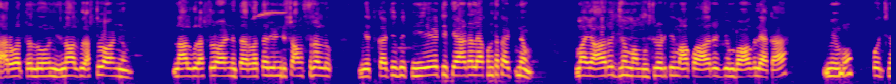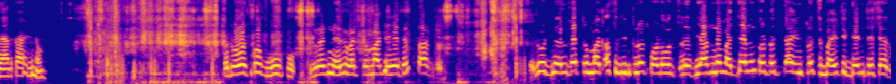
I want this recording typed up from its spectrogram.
తర్వాత లోన్ నాలుగు లక్షలు వాడినాం. నాలుగు లక్షలు వాడిన తర్వాత రెండు సంవత్సరాలు ఎటు కట్టి పెట్టి ఏటి తేడా లేకుండా కట్టినాం. మా ఆరోగ్యం మా ముసలోడికి మాకు ఆరోగ్యం బాగులేక మేము కొంచెం వెనకాడినాం రోజుకో గూపు రెండు నెలలు పెట్టి మాకు ఏది ఇస్తారు రెండు నెలలు పెట్టి మాకు అసలు ఇంట్లో కూడా ఉంచలేదు. ఎండ మధ్యాహ్నం తోటి వచ్చి ఆ ఇంట్లో వచ్చి బయటికి గెంటేశారు.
